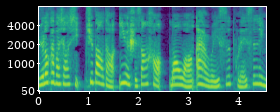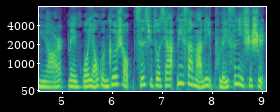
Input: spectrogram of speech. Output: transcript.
娱乐快报消息，据报道，一月十三号，猫王艾尔维斯·普雷斯利女儿、美国摇滚歌手、词曲作家丽萨玛丽·普雷斯利逝世，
